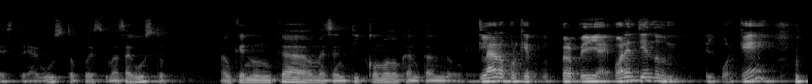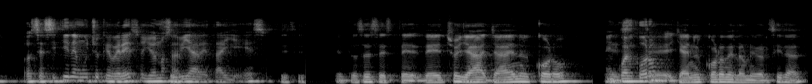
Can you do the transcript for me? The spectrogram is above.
este, a gusto, pues más a gusto. Aunque nunca me sentí cómodo cantando. Claro, porque pero, ahora entiendo el por qué. O sea, sí tiene mucho que ver eso. Yo no sabía a detalle eso. Sí, sí. Entonces, este, de hecho, ya, ya en el coro. ¿En cuál este, coro? Ya en el coro de la universidad.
